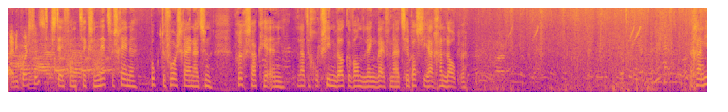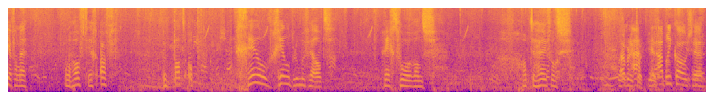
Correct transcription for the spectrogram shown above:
Any questions? Stefan trekt zijn net verschenen boek tevoorschijn uit zijn rugzakje... en laat de groep zien welke wandeling wij vanuit Sebastia gaan lopen. We gaan hier van de, van de hoofdweg af een pad op geel, geel bloemenveld. Recht voor ons op de heuvels. Abricot, ah, Een abrikozen,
